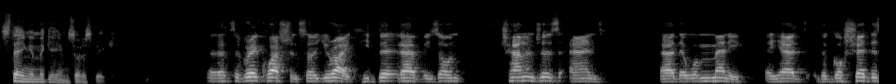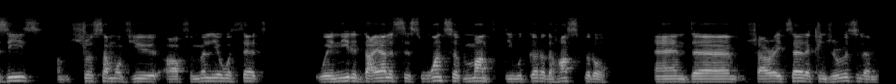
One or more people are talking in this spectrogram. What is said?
staying in the game, so to speak? That's a great question. So you're right. He did have his own challenges, and uh, there were many. He had the Gaucher disease. I'm sure some of you are familiar with it. We needed dialysis once a month. He would go to the hospital and uh, Shaarei Tzedek in Jerusalem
